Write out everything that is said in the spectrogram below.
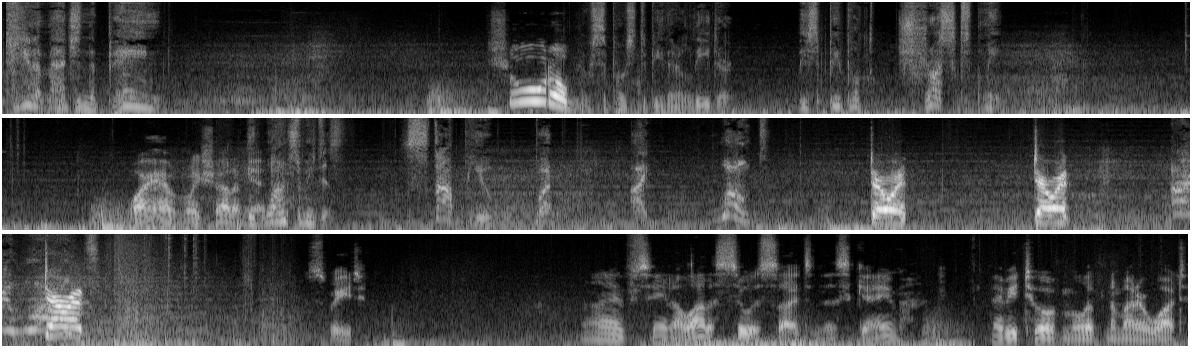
can't imagine the pain. Shoot him. I was supposed to be their leader. These people trusted me. Why haven't we shot him It yet? wants me to stop you, but I won't. Do it! Do it! I won't. Do it! Sweet. I've seen a lot of suicides in this game. Maybe two of them live no matter what.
